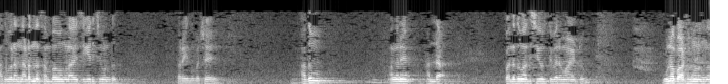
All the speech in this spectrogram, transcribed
അതുപോലെ നടന്ന സംഭവങ്ങളായി സ്വീകരിച്ചുകൊണ്ട് പറയുന്നു. പക്ഷേ അതും അങ്ങനെ അല്ല. പലതും അതിശയോക്തിപരമായിട്ടും ഗുണപാഠങ്ങളെന്ന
